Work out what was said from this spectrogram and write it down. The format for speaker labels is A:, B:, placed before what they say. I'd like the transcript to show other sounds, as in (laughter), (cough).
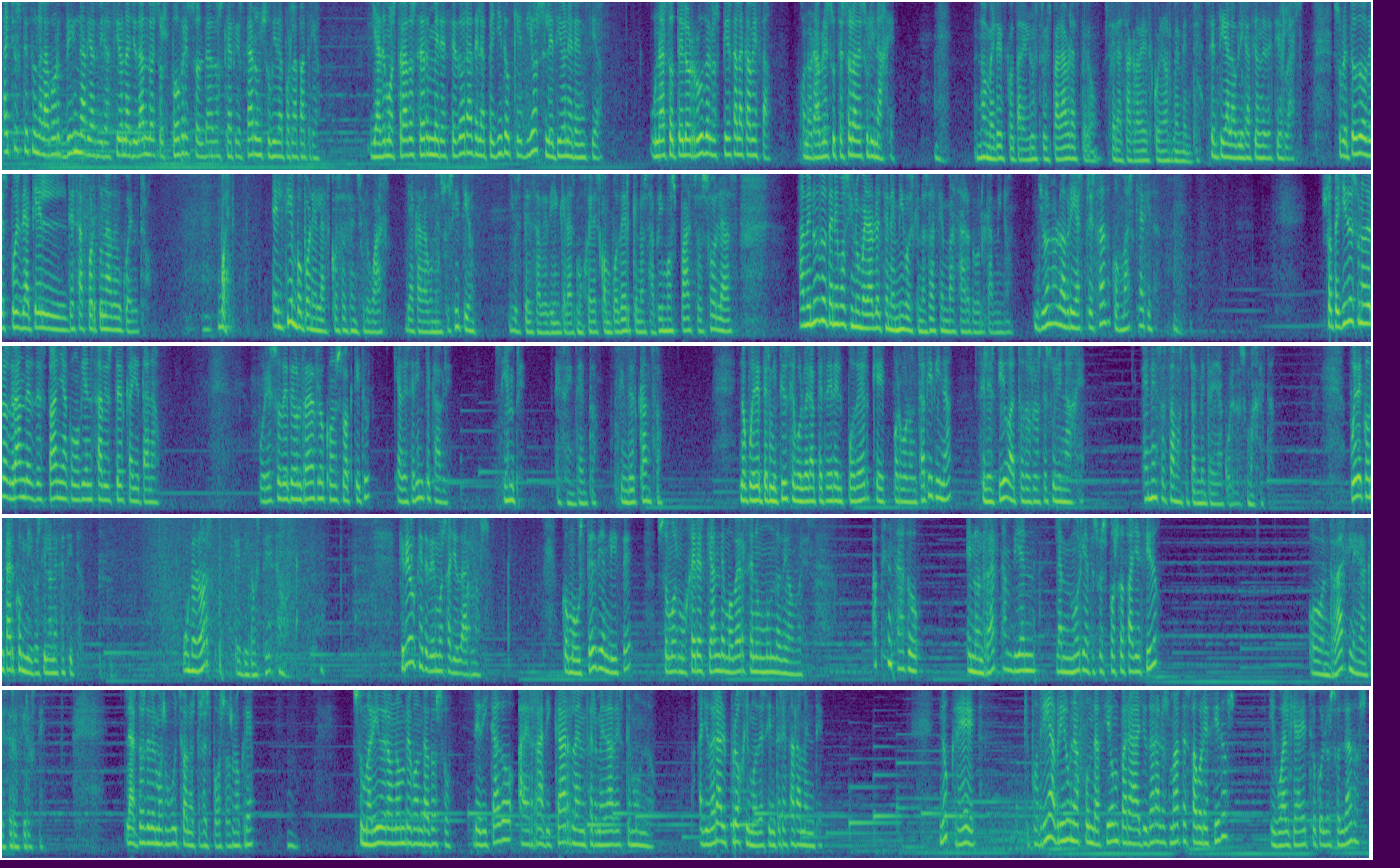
A: Ha hecho usted una labor digna de admiración ayudando a esos pobres soldados que arriesgaron su vida por la patria. Y ha demostrado ser merecedora del apellido que Dios le dio en herencia. Una Sotelo Ru de los pies a la cabeza, honorable sucesora de su linaje.
B: No merezco tan ilustres palabras, pero se las agradezco enormemente.
A: Sentía la obligación de decirlas, sobre todo después de aquel desafortunado encuentro.
B: Bueno, el tiempo pone las cosas en su lugar, ya cada uno en su sitio. Y usted sabe bien que las mujeres con poder que nos abrimos paso solas, a menudo tenemos innumerables enemigos que nos hacen más arduo el camino.
A: Yo no lo habría expresado con más claridad. Su apellido es uno de los grandes de España, como bien sabe usted, Cayetana. Por eso debe honrarlo con su actitud, que ha de ser impecable. Siempre.
B: Eso intento, sin descanso.
A: No puede permitirse volver a perder el poder que, por voluntad divina, se les dio a todos los de su linaje.
B: En eso estamos totalmente de acuerdo, Su Majestad.
A: Puede contar conmigo si lo necesita.
B: Un honor que diga usted eso.
A: Creo que debemos ayudarnos. Como usted bien dice, somos mujeres que han de moverse en un mundo de hombres. ¿Ha pensado en honrar también la memoria de su esposo fallecido?
B: ¿Honrarle? ¿A qué se refiere usted?
A: Las dos debemos mucho a nuestros esposos, ¿no cree? Su marido era un hombre bondadoso, dedicado a erradicar la enfermedad de este mundo, ayudar al prójimo desinteresadamente. ¿No cree que podría abrir una fundación para ayudar a los más desfavorecidos, igual que ha hecho con los soldados?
